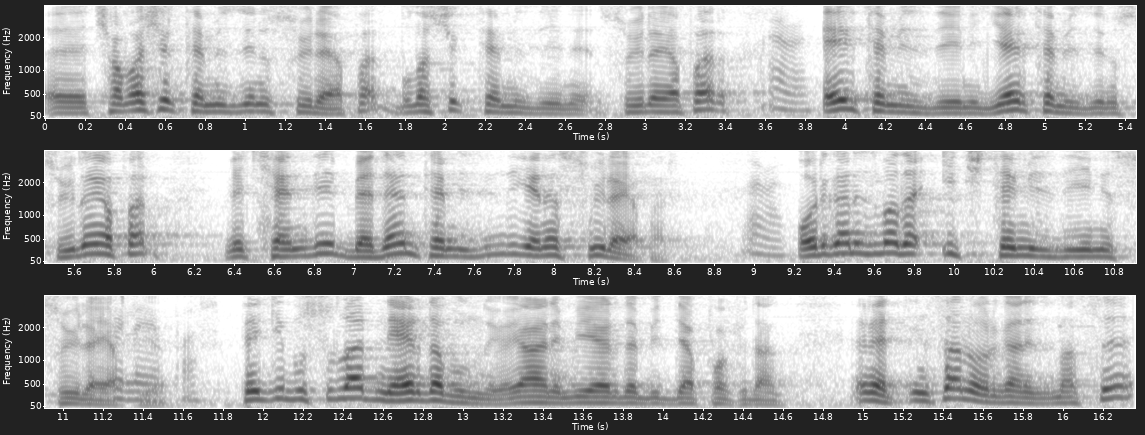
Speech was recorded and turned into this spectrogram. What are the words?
e, çamaşır temizliğini suyla yapar, bulaşık temizliğini suyla yapar, Evet. ev temizliğini, yer temizliğini suyla yapar ve kendi beden temizliğini gene suyla yapar. Evet. Organizma da iç temizliğini suyla, Suyla yapıyor. yapar. Peki bu sular nerede bulunuyor? Yani bir yerde bir depo falan. Evet insan organizması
